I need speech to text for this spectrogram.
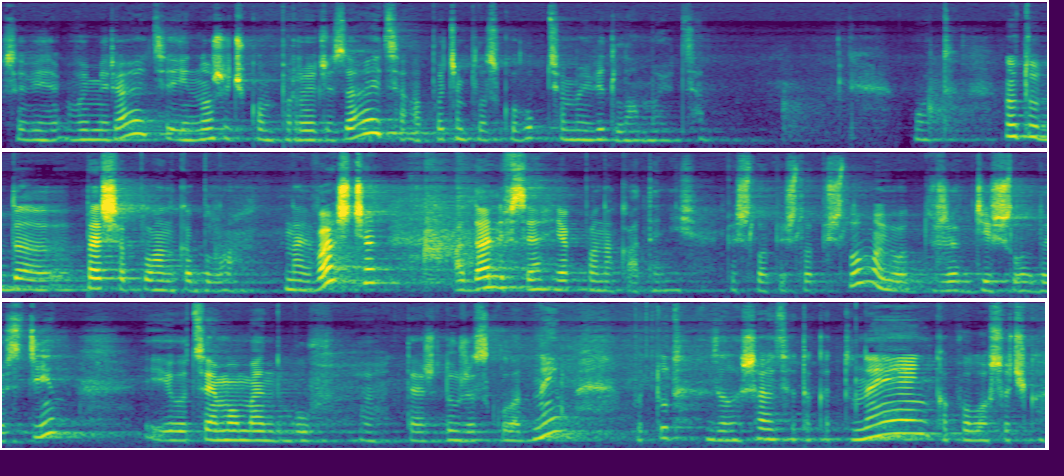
Все виміряється і ножичком прорізається, а потім плоскогубцями відламується. От. Ну тут да, перша планка була найважча, а далі все як по накатаній. Пішло, пішло, пішло, і от вже дійшло до стін. І оцей момент був е, теж дуже складним, бо тут залишається така тоненька полосочка.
